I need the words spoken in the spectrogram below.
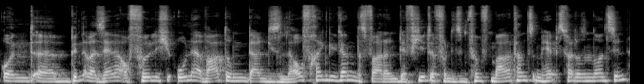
Und äh, bin aber selber auch völlig ohne Erwartung da in diesen Lauf reingegangen. Das war dann der vierte von diesen fünf Marathons im Herbst 2019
